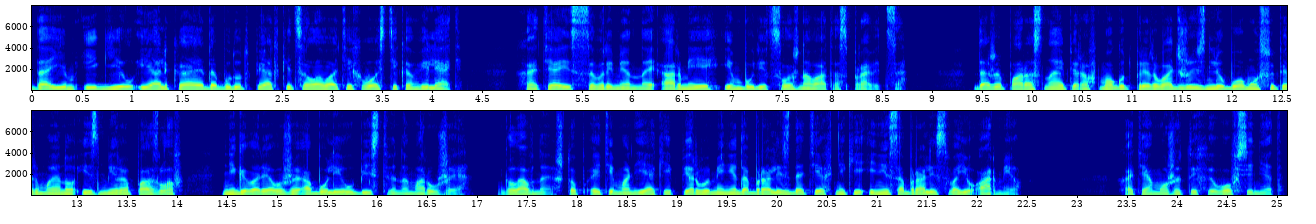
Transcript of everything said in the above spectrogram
Да им и ГИЛ, и Аль-Каида будут пятки целовать и хвостиком вилять. Хотя и с современной армией им будет сложновато справиться. Даже пара снайперов могут прервать жизнь любому супермену из мира пазлов, не говоря уже о более убийственном оружии. Главное, чтоб эти маньяки первыми не добрались до техники и не собрали свою армию. Хотя, может, их и вовсе нет.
